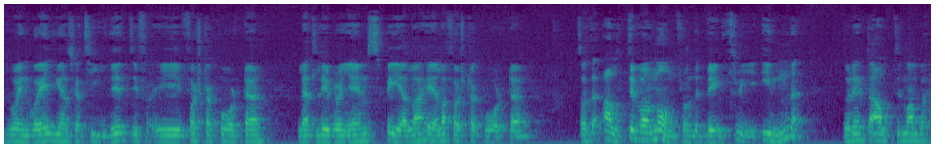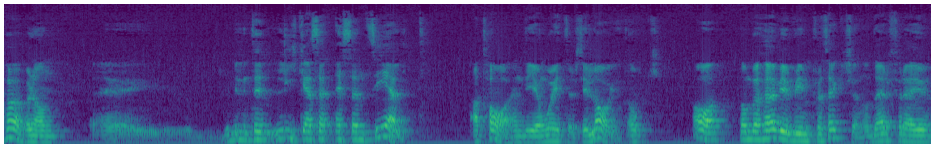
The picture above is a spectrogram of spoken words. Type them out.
Dwayne Wade ganska tidigt i, i första kvarten. Lät LeBron James spela hela första kvarten. Så att det alltid var någon från the Big Three inne. Då är det inte alltid man behöver någon... Eh, det blir inte lika essentiellt att ha en Dion Waiters i laget. Och ja, de behöver ju rim protection och därför är ju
